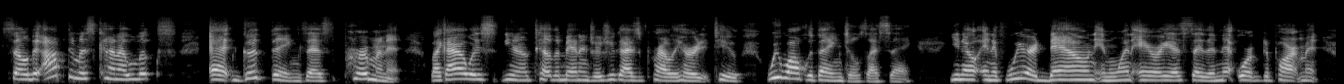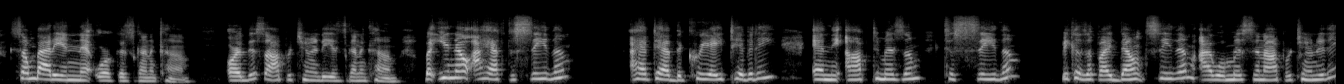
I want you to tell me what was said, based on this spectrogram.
So the optimist kind of looks at good things as permanent. Like I always, you know, tell the managers, you guys probably heard it too. We walk with angels, I say. You know, and if we are down in one area, say the network department, somebody in network is going to come or this opportunity is going to come. But you know, I have to see them. I have to have the creativity and the optimism to see them because if I don't see them, I will miss an opportunity.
